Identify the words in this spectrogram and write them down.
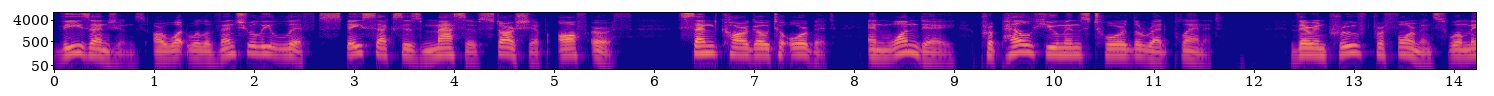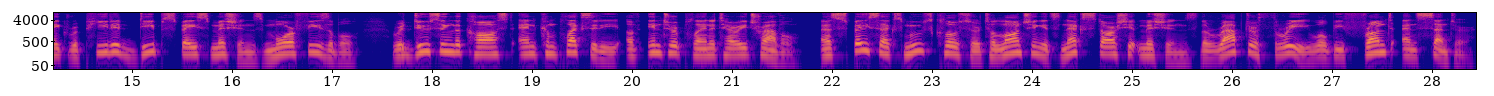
These engines are what will eventually lift SpaceX's massive Starship off Earth, send cargo to orbit, and one day propel humans toward the Red Planet. Their improved performance will make repeated deep space missions more feasible, reducing the cost and complexity of interplanetary travel. As SpaceX moves closer to launching its next Starship missions, the Raptor 3 will be front and center,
